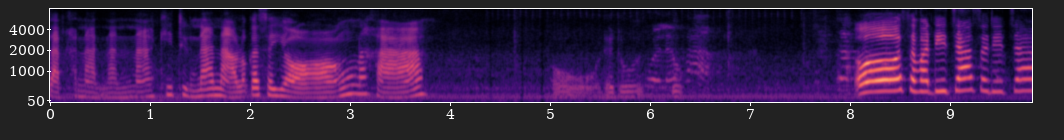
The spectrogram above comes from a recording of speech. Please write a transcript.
จัดขนาดนั้นนะ คิดถึงหน้าหนาวแล้วก็สยองนะคะ โอ้เดี๋ยวดูดูโอ้สวัสดีเจ้า สวัสดีเจ้า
